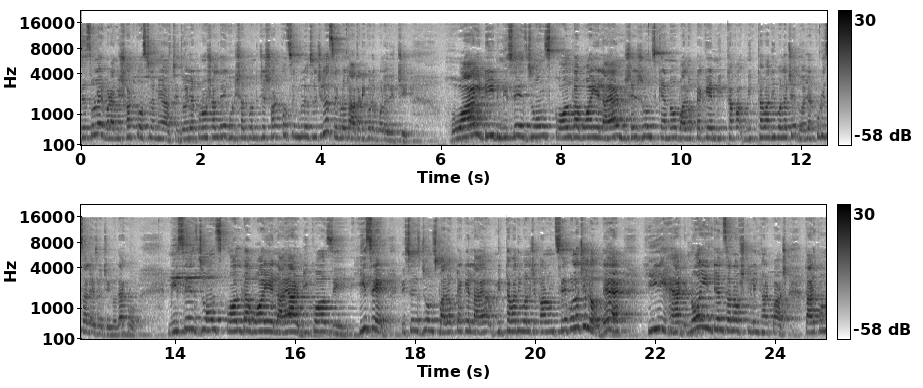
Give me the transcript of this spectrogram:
শেষ হলো। এবার আমি শর্ট কোশ্চেন নিয়ে আসছি। দু হাজার পনেরো সাল থেকে কুড়ি সাল পর্যন্ত যে শর্ট কোশ্চেনগুলো এসেছিল, সেগুলো তাড়াতাড়ি করে বলে দিচ্ছি। Why did Mrs Jones call the boy a liar Mrs Jones কেন বালকটাকে মিথ্যা মিথ্যাবাদী বলেছে? দু হাজার কুড়ি সালে এসেছিল, দেখো। Mrs Jones call the boy a liar because he said Mrs Jones বালকটাকে লায়ার মিথ্যাবাদী বলেছে, কারণ সে বলেছিল that he had no intention of stealing her purse তার কোনো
